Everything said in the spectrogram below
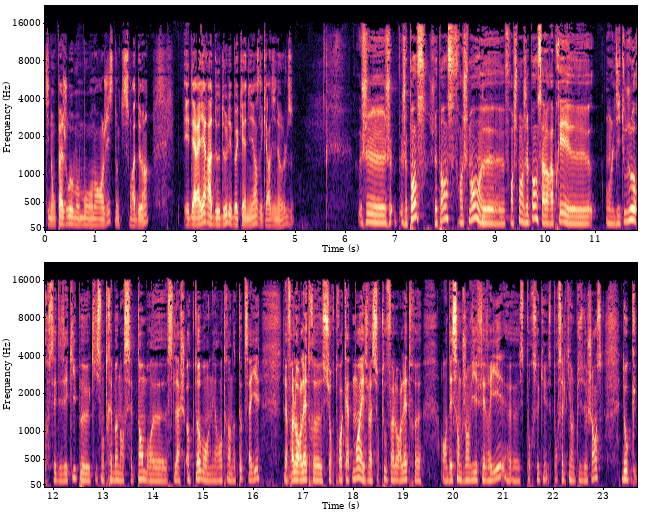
qui n'ont pas joué au moment où on enregistre, donc ils sont à 2-1. Et derrière, à 2-2, les Buccaneers, les Cardinals. Je, je, je, pense, je pense, franchement, euh, franchement, je pense. Alors après, euh, on le dit toujours, c'est des équipes euh, qui sont très bonnes en septembre euh, slash octobre. On est rentré en octobre, ça y est. Il va falloir l'être euh, sur 3-4 mois et il va surtout falloir l'être en décembre, janvier, février, pour, ceux qui, pour celles qui ont le plus de chance. Donc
